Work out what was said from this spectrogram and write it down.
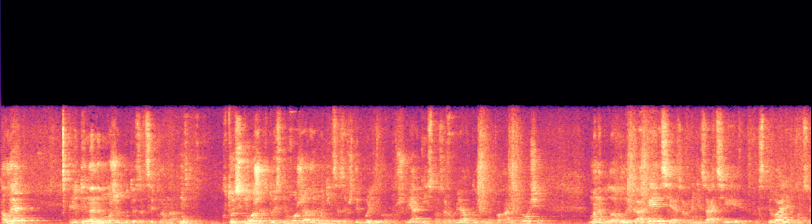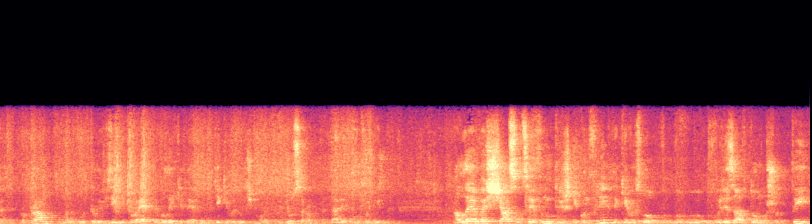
Але людина не може бути зациклена. Ну, хтось може, хтось не може, але мені це завжди боліло, тому що я дійсно заробляв дуже непогані гроші. У мене була велика агенція з організації фестивалів, концертних програм. У мене були телевізійні проекти великі, де я був не тільки ведучим, але й продюсером і так далі, і тому подібне. Але весь час оцей внутрішній конфлікт, який вилізав в тому, що ти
